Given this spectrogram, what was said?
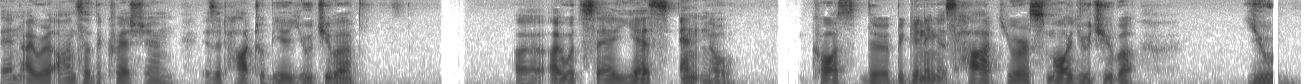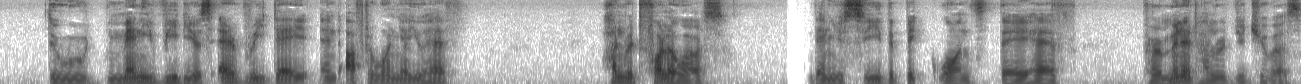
Then I will answer the question, is it hard to be a YouTuber? Uh, I would say yes and no. Because the beginning is hard. You're a small YouTuber. Do many videos every day and after one year you have 100 followers. Then you see the big ones. They have per minute 100 YouTubers.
